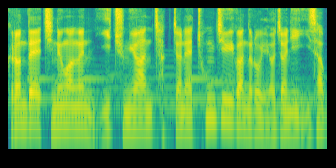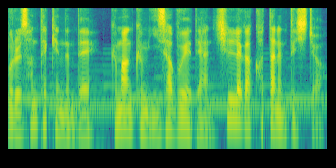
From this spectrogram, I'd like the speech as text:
그런데 진흥왕은 이 중요한 작전의 총지휘관으로 여전히 이사부를 선택했는데 그만큼 이사부에 대한 신뢰가 컸다는 뜻이죠.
